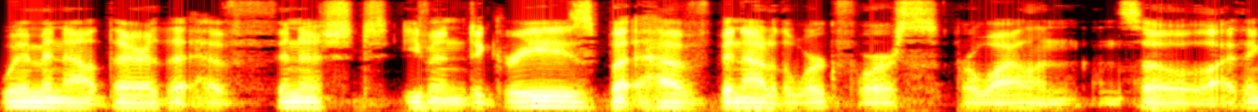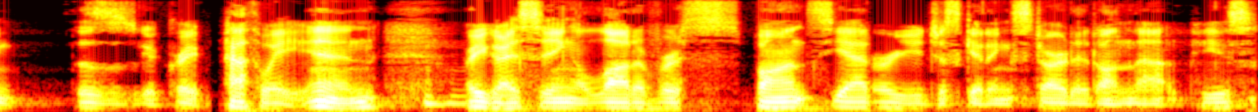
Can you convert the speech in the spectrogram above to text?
women out there that have finished even degrees but have been out of the workforce for a while and, and so I think this is a great pathway in. Mm-hmm. Are you guys seeing a lot of response yet or are you just getting started on that piece?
